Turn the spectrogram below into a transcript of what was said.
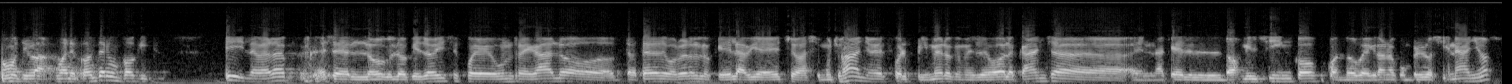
¿Cómo te va? Bueno, contar un poquito. Sí, la verdad, es lo, que yo hice fue un regalo, tratar de devolverle lo que él había hecho hace muchos años. Él fue el primero que me llevó a la cancha en aquel 2005, cuando Belgrano cumplió los 100 años.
